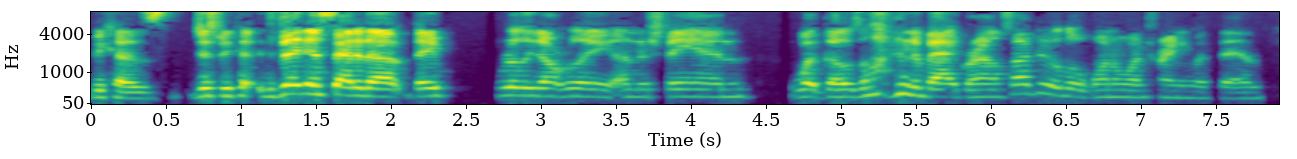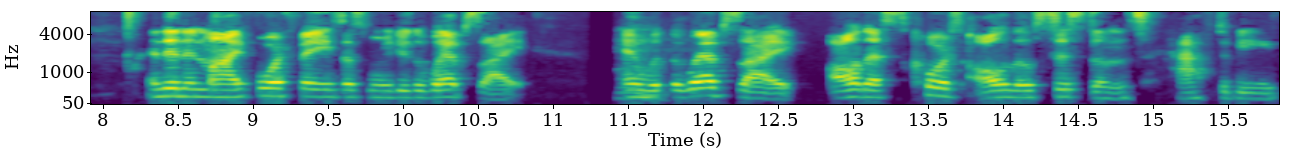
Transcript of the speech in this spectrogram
Because just because if they didn't set it up, they really don't really understand what goes on in the background. So I do a little one on one training with them. And then in my fourth phase, that's when we do the website. Mm-hmm. And with the website, all that's of course all of those systems have to be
